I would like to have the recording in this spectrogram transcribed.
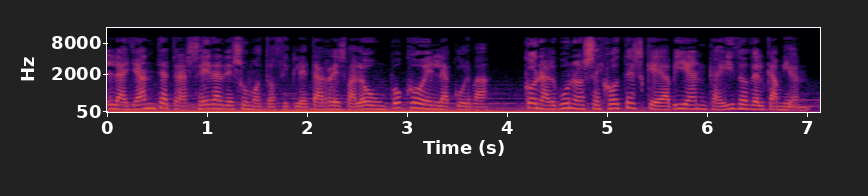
la llanta trasera de su motocicleta resbaló un poco en la curva, con algunos ejotes que habían caído del camión.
